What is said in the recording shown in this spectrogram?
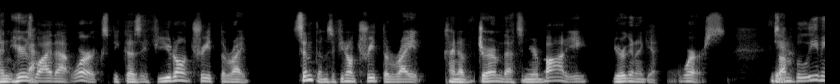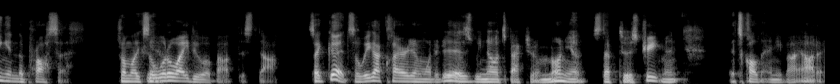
And here's yeah. why that works because if you don't treat the right symptoms, if you don't treat the right kind of germ that's in your body, you're going to get worse. So yeah. I'm believing in the process. So I'm like, so yeah. what do I do about this, doc? It's like, good. So we got clarity on what it is. We know it's bacterial pneumonia. Step two is treatment. It's called antibiotic.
